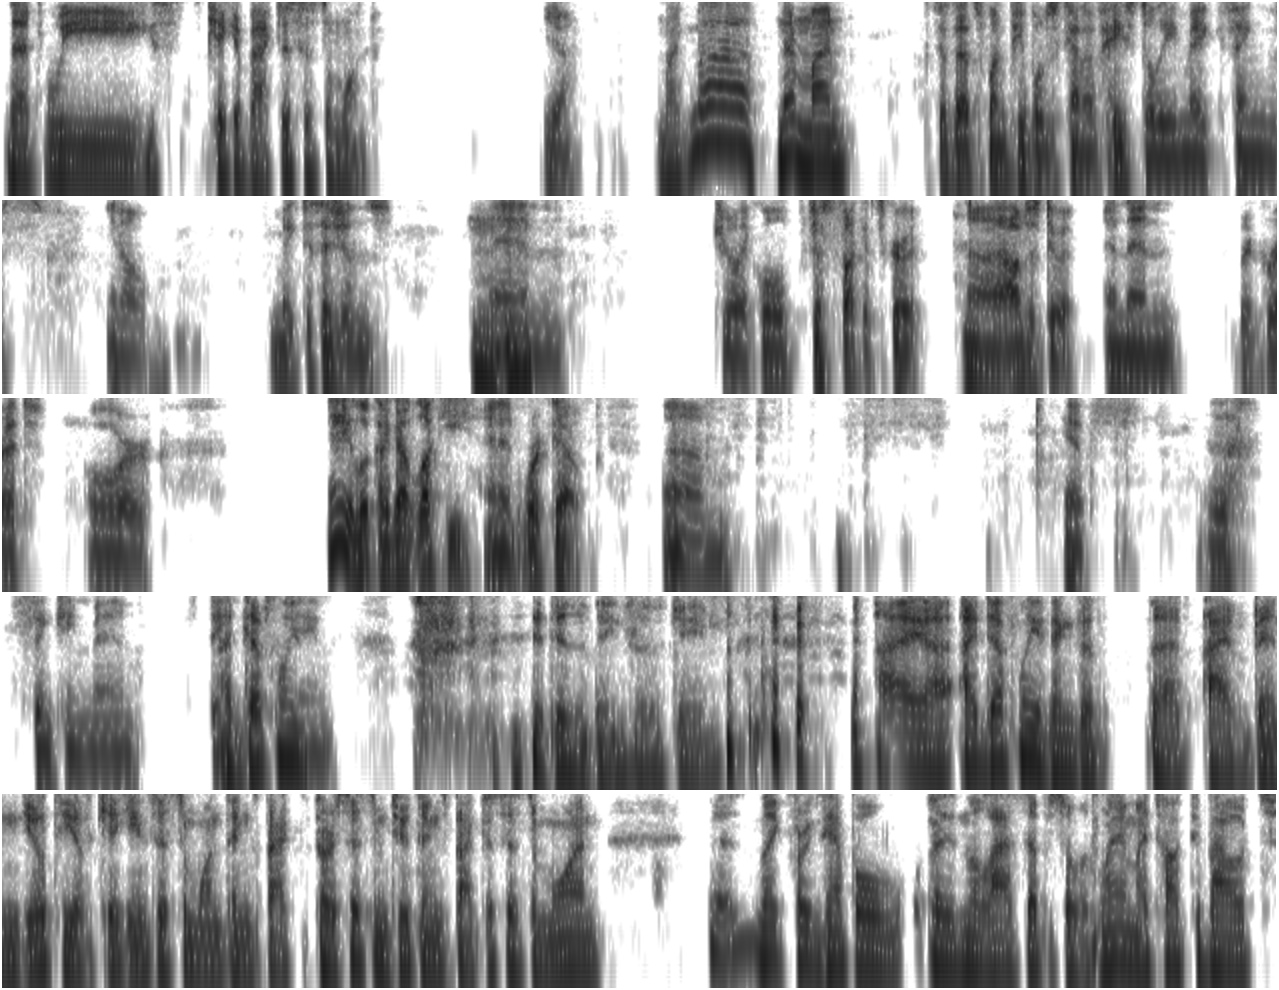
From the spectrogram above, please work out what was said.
that we kick it back to system one. Yeah. I'm like, nah, never mind. because that's when people just kind of hastily make things, you know, make decisions, Mhm. and you're like, well, just fuck it, screw it. No, I'll just do it, and then regret or, hey, look, I got lucky and it worked out. Um, it's ugh, thinking, man, it's I dangerous definitely- game. it is a dangerous game. I uh, I definitely think that that I've been guilty of kicking system one things back or system two things back to system one. Uh, Like for example, in the last episode with Lam, I talked about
